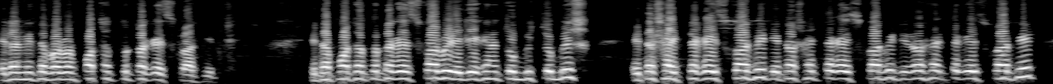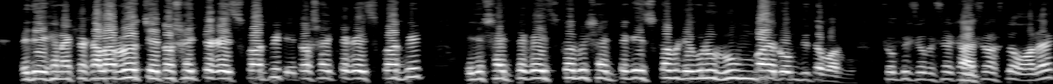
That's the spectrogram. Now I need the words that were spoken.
এটা নিতে পারবেন পঁচাত্তর টাকা স্কোয়ার ফিট এটা পঁচাত্তর টাকা স্কোয়ার ফিট এই যে এখানে চব্বিশ চব্বিশ এটা ষাট টাকা স্কোয়ার ফিট এটাও ষাট টাকা স্কোয়ার ফিট এটাও ষাট টাকা স্কোয়ার ফিট এই যে এখানে একটা কালার রয়েছে এটাও ষাট টাকা স্কোয়ার ফিট এটাও ষাট টাকা স্কোয়ার ফিট এই যে ষাট টাকা স্কোয়ার ফিট ষাট টাকা স্কোয়ার ফিট এগুলো রুম বাই রুম দিতে পারব চব্বিশ চব্বিশের কালেকশন আসলে অনেক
